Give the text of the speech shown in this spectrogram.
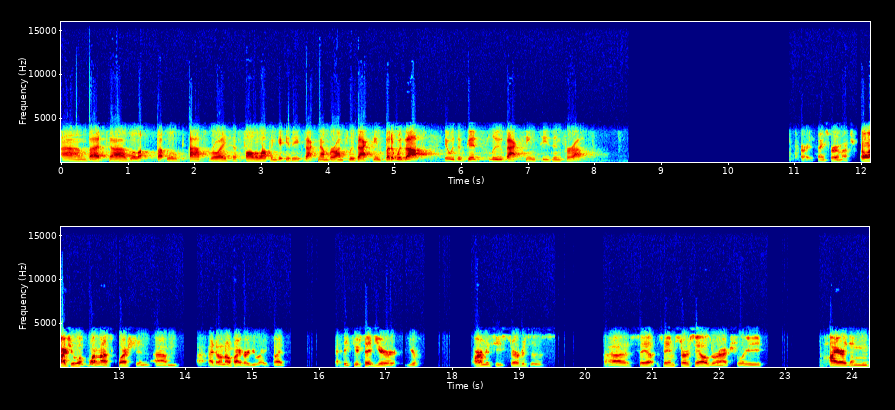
Um, but uh, we'll but we'll ask Roy to follow up and get you the exact number on flu vaccines. But it was up. It was a good flu vaccine season for us. All right. Thanks very much. Oh, actually, one last question. Um, I don't know if I heard you right, but I think you said your your pharmacy services Uh, same-store sales were actually higher than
